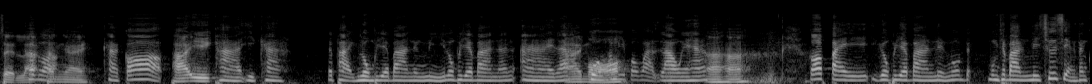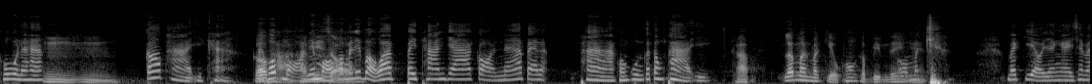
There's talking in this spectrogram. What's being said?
เสร็จแล้วก็บอก ทำไงค่ะ ก็พาอีกผ่าอีกค่ะ ไปผ่าอีกโรงพยาบาลหนึ่งหนีโรงพยาบาลนั้นอายแล้วอายหมกอลัวเขามีประวัติเราไงฮะ อ่าฮะก็ไปอีกโรงพยาบาลหนึ่งโรงพยาบาลมีชื่อเสียงทั้งคู่นะคะ อืมอืม ก็ผ่าอีกค่ะก็แต่พบผ่าหมอครั้งเนี่ยหมอที่สอก็งไม่ได้บอกว่าไปทานยาก่อนนะไปผ่าของคุณก็ต้องผ่าอีกครับ แล้วมันมาเกี่ยวข้องกับบิมได้อ๋ยัองไง มาเกี่ยวมาเกี่ยวยังไงใช่ไหม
